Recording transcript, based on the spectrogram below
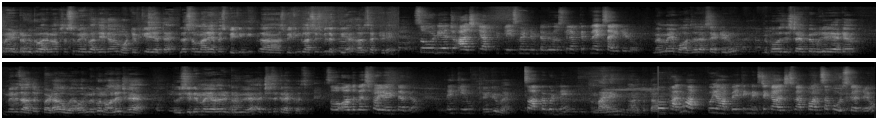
हमें इंटरव्यू के बारे में आप सबसे मेन बात है कि हमें मोटिव किया जाता है। प्लस हमारे यहाँ पे स्पीकिंग की स्पीकिंग क्लासेस भी लगती है हर सैटरडे सो डियर जो आज की आपकी प्लेसमेंट इंटरव्यू है उसके लिए आप कितने एक्साइटेड हो? मैम मैं बहुत ज़्यादा एक्साइटेड हूँ बिकॉज़ इस टाइम पे मुझे यह है कि मैंने ज़्यादातर पढ़ा हुआ है और मेरे को नॉलेज है। तो इसीलिए मैं यह इंटरव्यू है अच्छे से क्रैक कर सकता so all the best for your interview thank you thank you ma'am so आपका good name my name Bhanu Pratap तो भानु आपको यहाँ पे थिंक नेक्स्ट टेक्नोलॉजीज़ में आप कौन सा कोर्स कर रहे हो?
